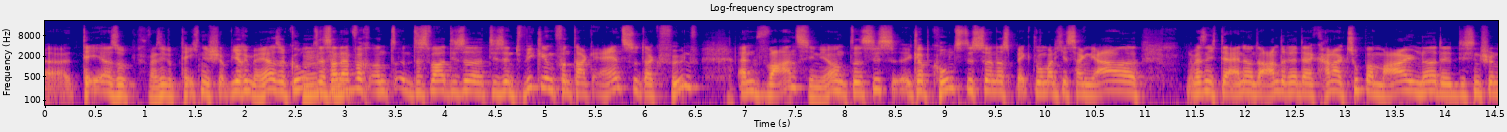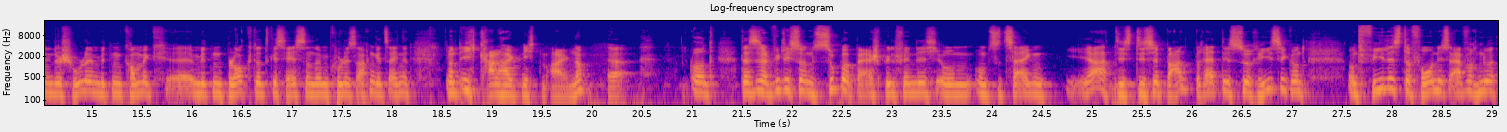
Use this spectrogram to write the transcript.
äh, also ich weiß nicht, ob technisch, wie auch immer, ja, also gut, mhm. das hat mhm. einfach, und, und das war diese, diese Entwicklung von Tag 1 zu Tag 5 ein Wahnsinn, ja, und das ist, ich glaube, Kunst ist so ein Aspekt, wo manche sagen, ja, ich weiß nicht, der eine oder andere, der kann halt super malen, ne? die, die sind schon in der Schule mit einem Comic, äh, mit einem Blog dort gesessen und haben coole Sachen gezeichnet und ich kann halt nicht malen, ne? Ja. Und das ist halt wirklich so ein super Beispiel, finde ich, um, um zu zeigen, ja, dies, diese Bandbreite ist so riesig und, und vieles davon ist einfach nur,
